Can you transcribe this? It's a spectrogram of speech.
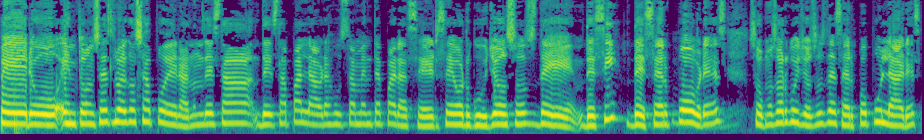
pero entonces luego se apoderaron de esta, de esta palabra justamente para hacerse orgullosos de, de sí, de ser pobres, somos orgullosos de ser populares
